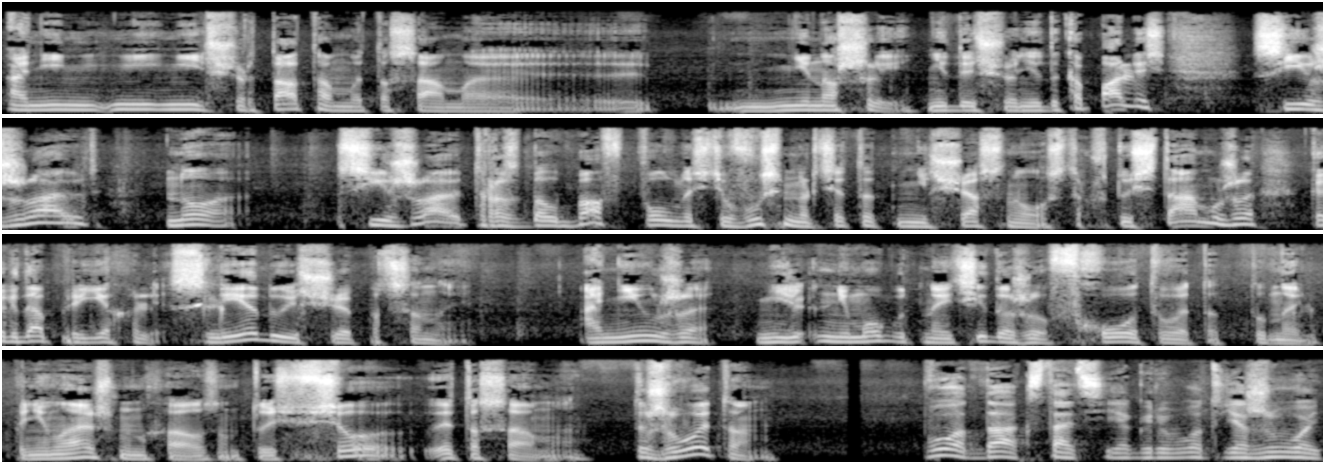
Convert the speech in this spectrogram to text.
они ни, ни черта там это самое э, не нашли, ни до чего не докопались, съезжают, но съезжают, раздолбав полностью в усмерть этот несчастный остров. То есть там уже, когда приехали следующие пацаны, они уже не, не могут найти даже вход в этот туннель. Понимаешь, Мюнхгаузен? То есть все это самое. Ты живой там? Вот, да, кстати, я говорю, вот я живой.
